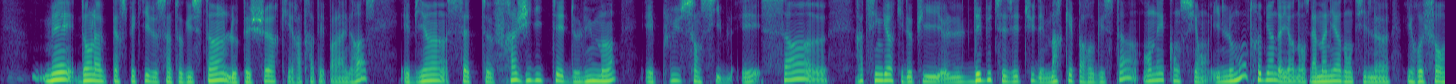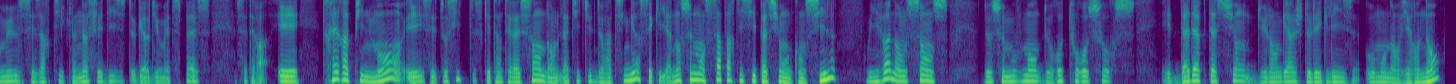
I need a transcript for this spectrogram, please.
Mais dans la perspective de saint Augustin, le pécheur qui est rattrapé par la grâce, eh bien, cette fragilité de l'humain est plus sensible. Et ça, euh, Ratzinger, qui depuis le début de ses études est marqué par Augustin, en est conscient. Il le montre bien d'ailleurs dans la manière dont il, euh, il, reformule ses articles 9 et 10 de Gaudium et Spes, etc. Et très rapidement, et c'est aussi ce qui est intéressant dans l'attitude de Ratzinger, c'est qu'il y a non seulement sa participation au concile, où il va dans le sens de ce mouvement de retour aux sources et d'adaptation du langage de l'Église au monde environnant,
